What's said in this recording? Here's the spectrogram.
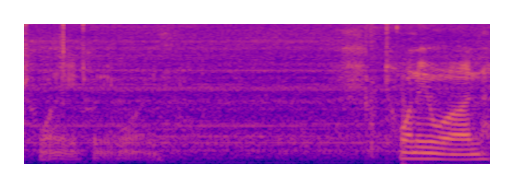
20, 21. 21.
